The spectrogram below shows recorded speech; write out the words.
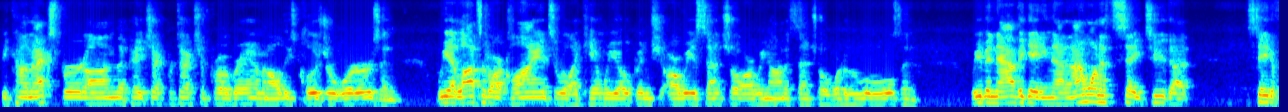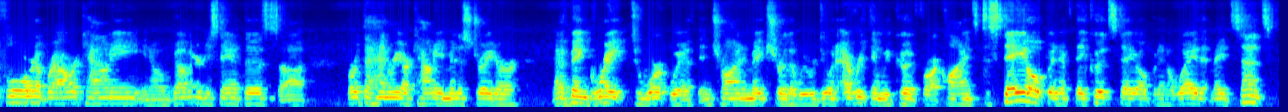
become expert on the Paycheck Protection Program and all these closure orders. And we had lots of our clients who were like, "Can we open? Are we essential? Are we non-essential? What are the rules?" And we've been navigating that. And I want to say too that state of Florida, Broward County, you know, Governor DeSantis, uh, Bertha Henry, our county administrator, have been great to work with in trying to make sure that we were doing everything we could for our clients to stay open if they could stay open in a way that made sense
